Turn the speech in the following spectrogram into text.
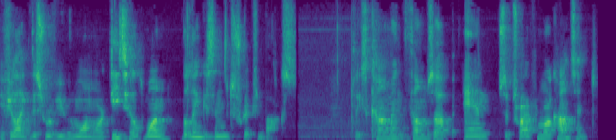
If you like this review and want a more detailed one, the link is in the description box. Please comment, thumbs up, and subscribe for more content.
